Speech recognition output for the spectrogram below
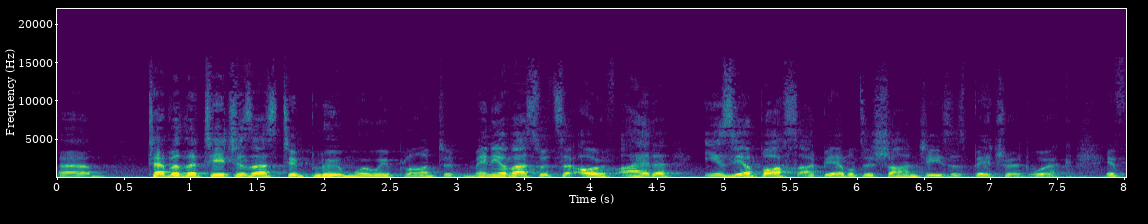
um, Tabitha teaches us to bloom where we planted. Many of us would say, "Oh, if I had an easier boss, I'd be able to shine Jesus better at work. If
